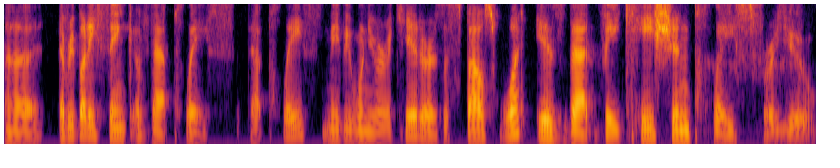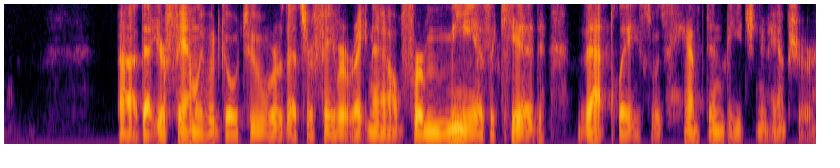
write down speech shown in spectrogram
uh, everybody think of that place that place maybe when you're a kid or as a spouse what is that vacation place for you uh, that your family would go to or that's your favorite right now. For me as a kid, that place was Hampton Beach, New Hampshire.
